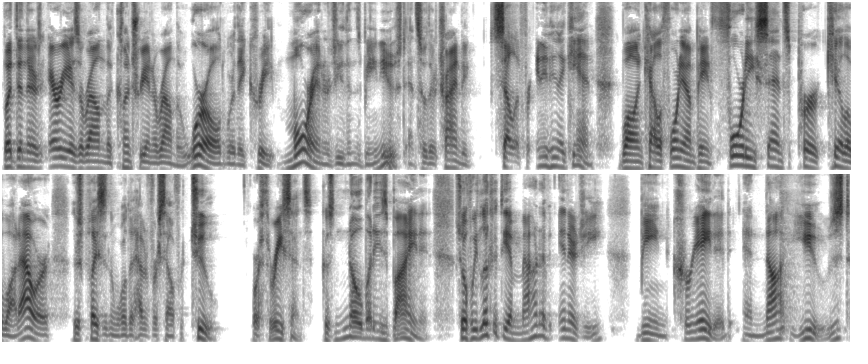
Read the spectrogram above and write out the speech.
But then there's areas around the country and around the world where they create more energy than is being used. And so they're trying to sell it for anything they can. While in California, I'm paying 40 cents per kilowatt hour, there's places in the world that have it for sale for two or three cents because nobody's buying it. So if we look at the amount of energy being created and not used,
